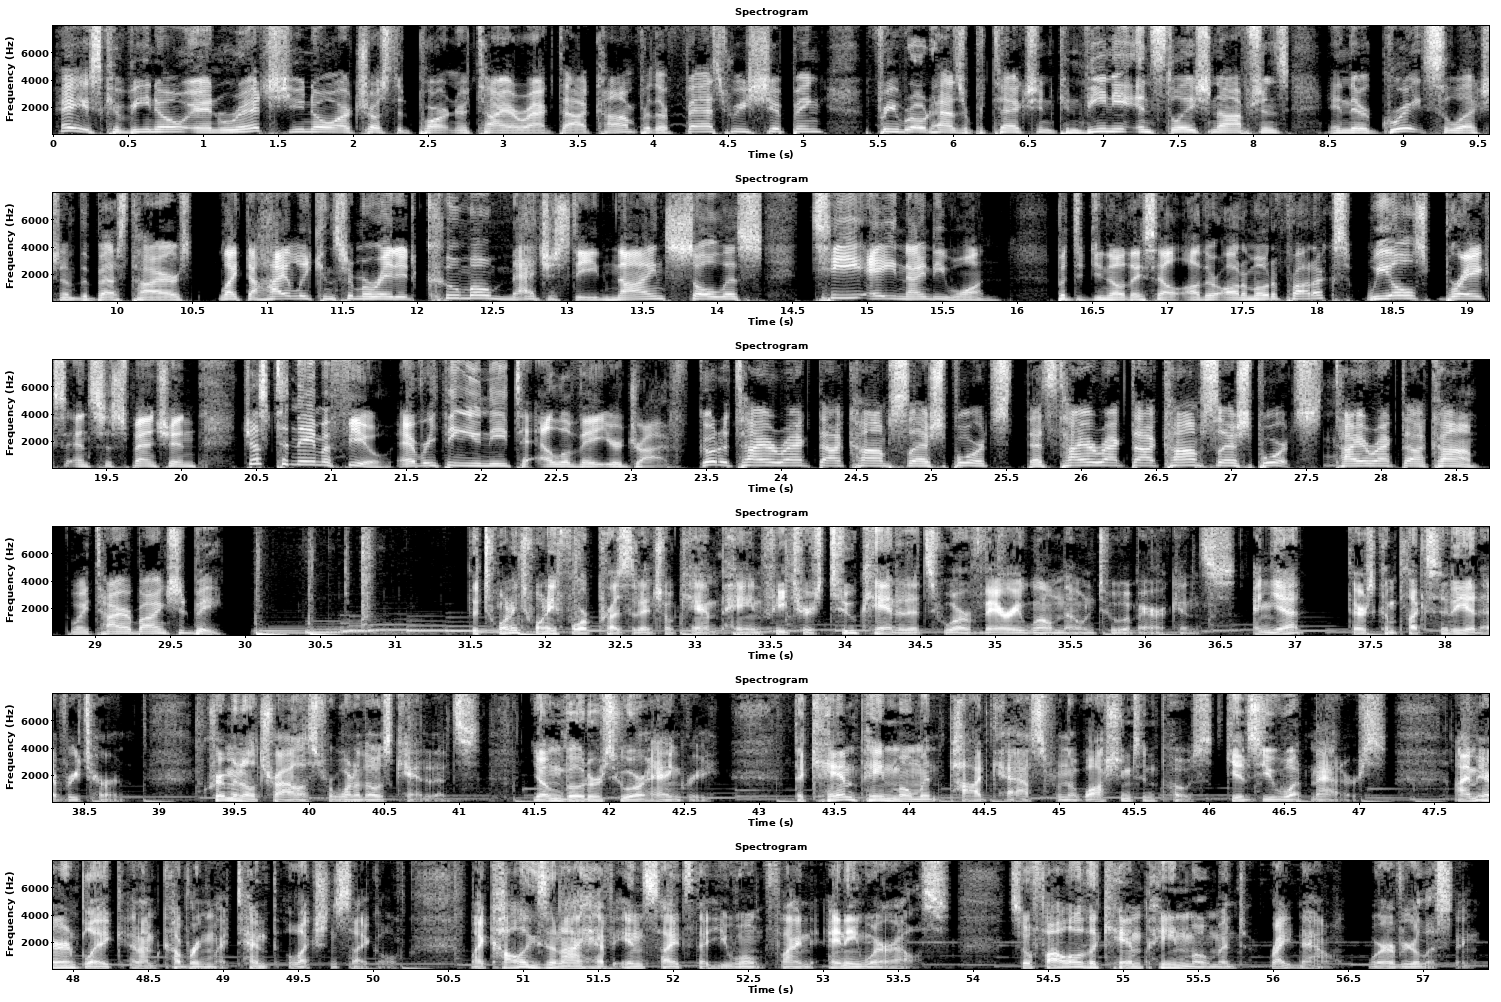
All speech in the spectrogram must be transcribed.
Hey, it's Covino and Rich. You know our trusted partner, TireRack.com, for their fast reshipping, free road hazard protection, convenient installation options, and their great selection of the best tires. Like the highly consumer rated Kumho Majesty 9 Solus TA91. But did you know they sell other automotive products? Wheels, brakes, and suspension, just to name a few. Everything you need to elevate your drive. Go to TireRack.com slash sports. That's TireRack.com slash sports. TireRack.com, the way tire buying should be. The 2024 presidential campaign features two candidates who are very well known to Americans. And yet, there's complexity at every turn. Criminal trials for one of those candidates, young voters who are angry. The Campaign Moment podcast from the Washington Post gives you what matters. I'm Aaron Blake, and I'm covering my 10th election cycle. My colleagues and I have insights that you won't find anywhere else. So follow the Campaign Moment right now, wherever you're listening.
